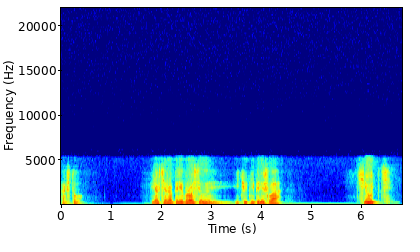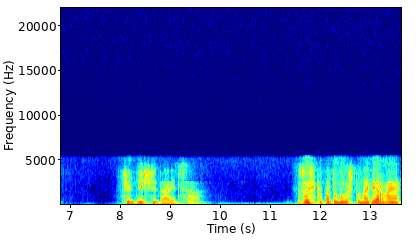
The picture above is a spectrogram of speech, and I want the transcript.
А что? Я вчера перебросила и, чуть не перешла. Чуть. Чуть не считается. Зоська подумала, что, наверное,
